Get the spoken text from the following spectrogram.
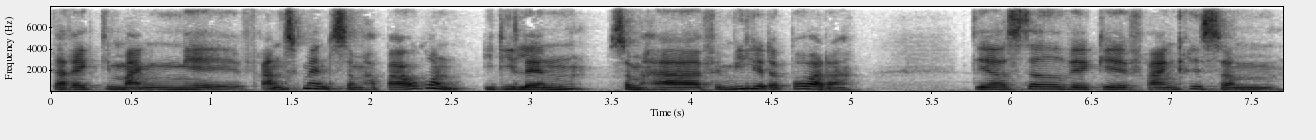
der er rigtig mange øh, franskmænd, som har baggrund i de lande, som har familie, der bor der. Det er også stadigvæk øh, Frankrig, som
